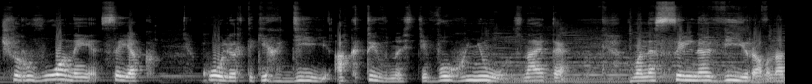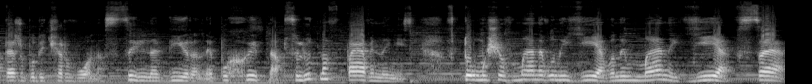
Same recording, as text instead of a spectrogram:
Червоний це як колір таких дій, активності, вогню. Знаєте, в мене сильна віра, вона теж буде червона, сильна віра, непохитна, абсолютна впевненість в тому, що в мене вони є, вони в мене є, все.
